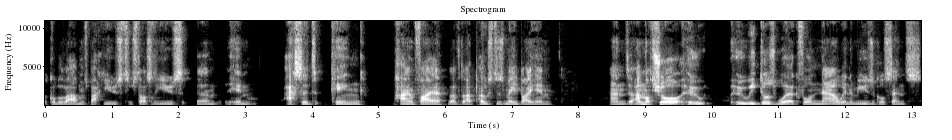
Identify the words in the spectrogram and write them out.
A couple of albums back used started to use um, him. Acid King, High on Fire. I've had posters made by him, and uh, I'm not sure who who he does work for now in a musical sense,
